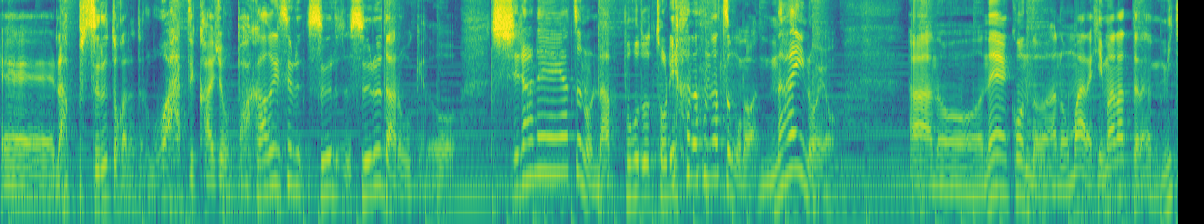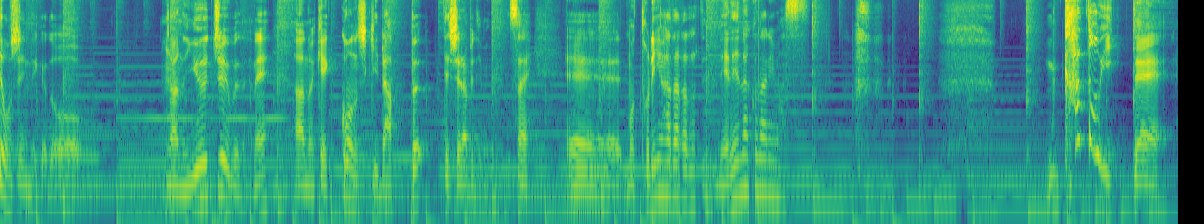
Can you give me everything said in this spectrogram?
えーラップするとかだったらうわーって会場爆上げするするするだろうけど知らねえやつのラップほど鳥肌の立つものはないのよ。あのね今度あのお前ら暇だったら見てほしいんだけどあの YouTube でねあの結婚式ラップって調べてみてください、えーもう鳥肌がだって寝れなくなります。かといって、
